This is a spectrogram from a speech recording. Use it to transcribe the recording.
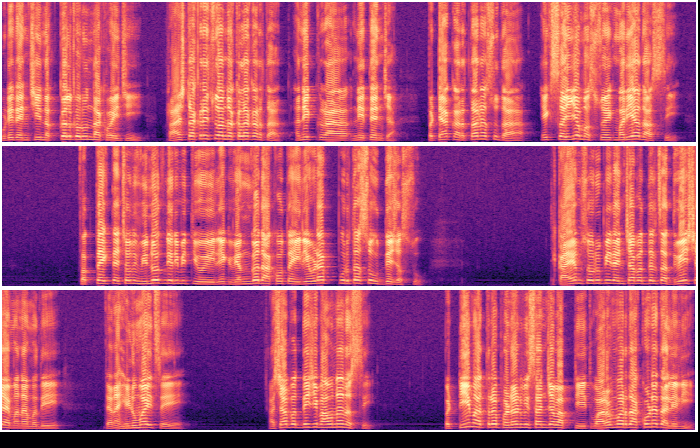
कुठे त्यांची नक्कल करून दाखवायची. राज ठाकरेसुद्धा नकला करतात अनेक रा नेत्यांच्या. पण त्या करताना सुद्धा एक संयम असतो एक मर्यादा असते. फक्त एक त्याच्यातून विनोद निर्मिती होईल एक व्यंग दाखवता येईल एवढ्या पुरताच तो उद्देश असतो. ते कायमस्वरूपी त्यांच्याबद्दलचा द्वेष आहे मनामध्ये त्यांना हिणवायचे अशा पद्धतीची भावना नसते. पण ती मात्र फडणवीसांच्या बाबतीत वारंवार दाखवण्यात आलेली आहे.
